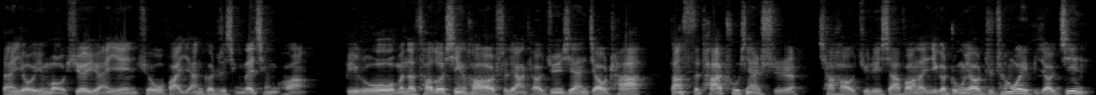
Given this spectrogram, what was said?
但由于某些原因却无法严格执行的情况。比如我们的操作信号是两条均线交叉。当死叉出现时，恰好距离下方的一个重要支撑位比较近，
